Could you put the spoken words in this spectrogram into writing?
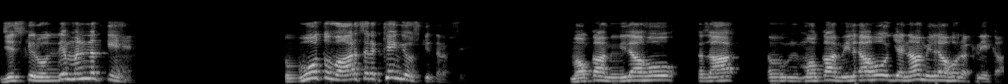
جس کے روزے منت کے ہیں۔ تو وہ تو وار سے رکھیں گے اس کی طرف سے۔ موقع ملا ہو قضا، موقع ملا ہو یا نہ ملا ہو رکھنے کا،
